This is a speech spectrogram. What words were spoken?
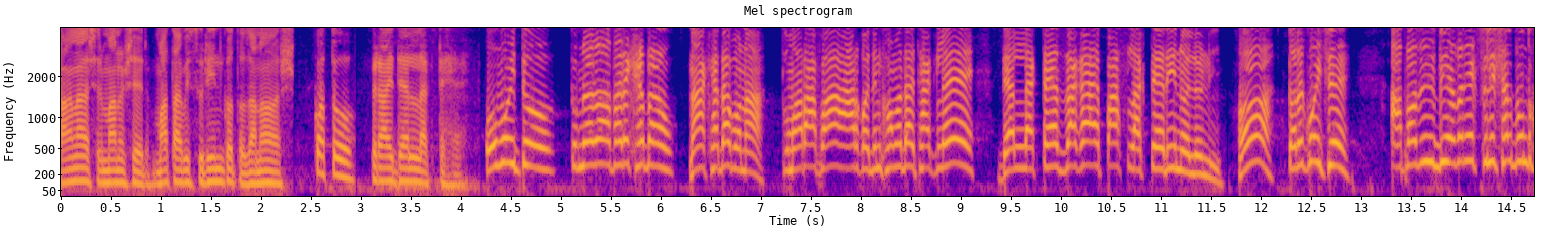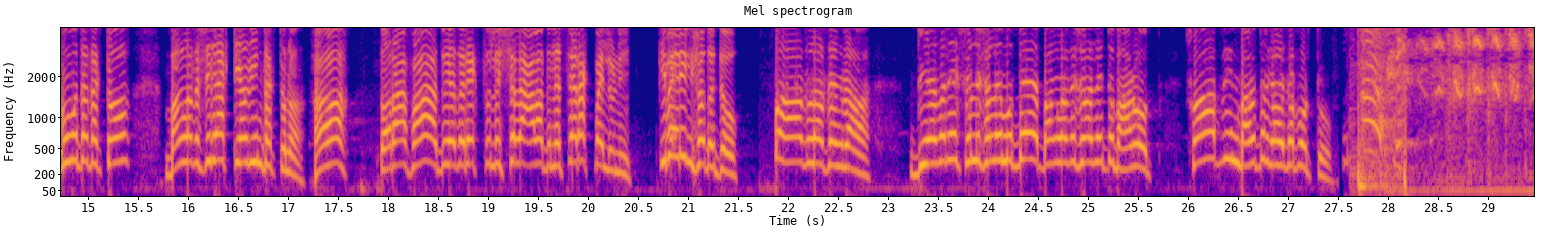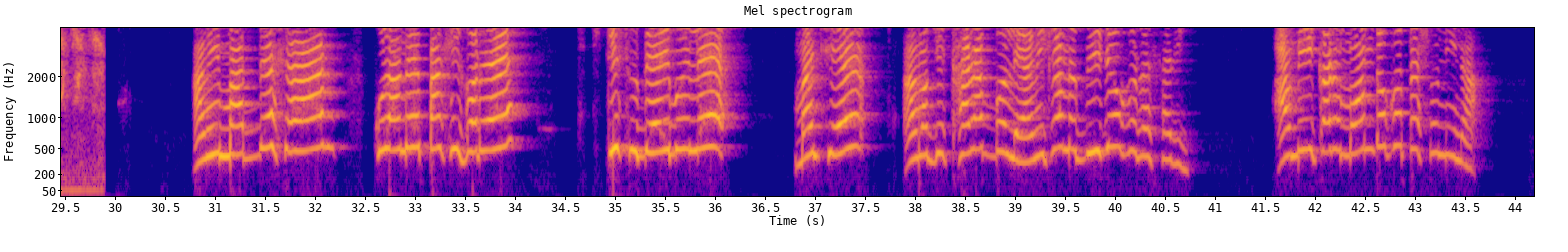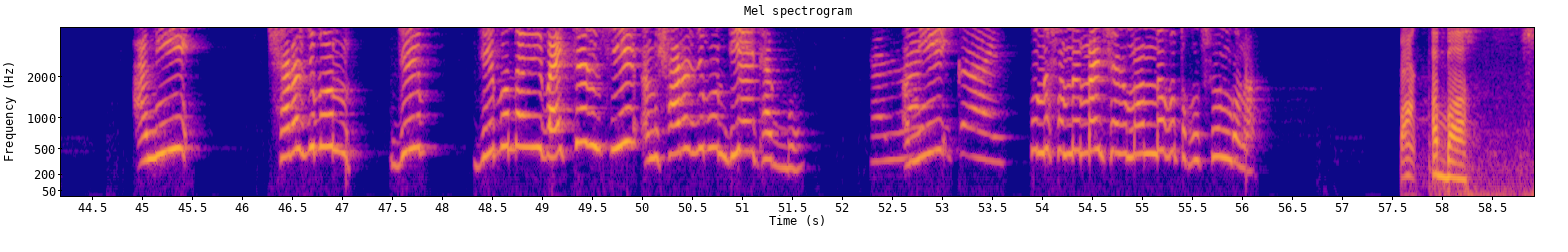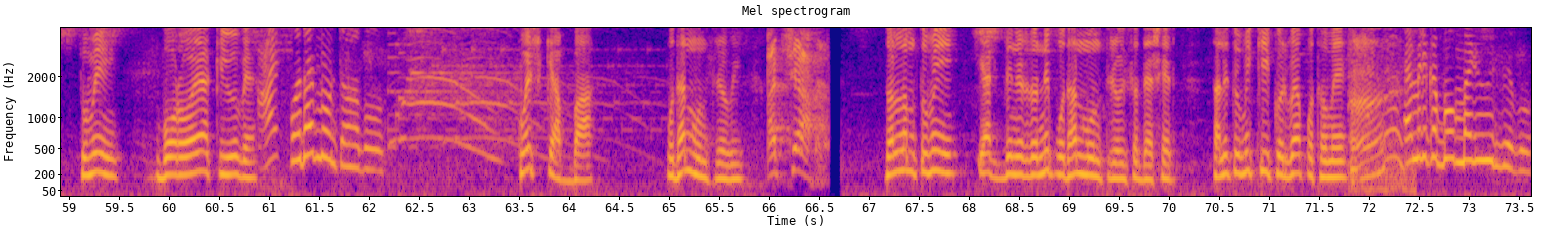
বাংলাদেশের মানুষের মাথা পিছু ঋণ কত জানস। কত? প্রায় দেড় লাখ টাকা। ও বই তো তোমরা আধারে খেদাও না খেদাবো না। তোমার আপা আর কদিন ক্ষমতায় থাকলে দেড় লাখ টাকার জায়গায় পাঁচ লাখ টাকা ঋণ হইল নি। হ তোরা কইছে আপা যদি দুই হাজার একচল্লিশ সাল পর্যন্ত ক্ষমতা থাকতো বাংলাদেশের একটিও ঋণ থাকতো না। হ্যাঁ তোর আপা দুই হাজার একচল্লিশ সালে আলাদিনের চেরাক পাইল নি। কি ভাই ঋণ শোধ হইতো? পাগলা চ্যাংরা দুই হাজার একচল্লিশ সালের মধ্যে বাংলাদেশ হয়ে যাইতো ভারত। সব ঋণ ভারতের গাড়িতে পড়তো। আমি মাদ্রাসার কোরআনের পাখি করে কিছু দেই বলে মানছে, আমাকে খারাপ বলে। আমি কেন ভিডিও করে সারি আমি কারও মন্দ কথা শুনি না। আমি সারা জীবন যে যে পর্যন্ত আমি বাচ্চা রুছি আমি সারা জীবন দিয়েই থাকব। আমি কোনো সময় মানুষের মন্দ কথা শুনব না। আব্বা, তুমি বড় হয়ে কি হবে? প্রধানমন্ত্রী হব। কইস কি আব্বা? প্রধানমন্ত্রী হবি। আচ্ছা। ধরলাম তুমি একদিনের জন্য প্রধানমন্ত্রী হইছো দেশের। তাহলে তুমি কি করবে প্রথমে? আমেরিকা বোম মারি উড় দেবো।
